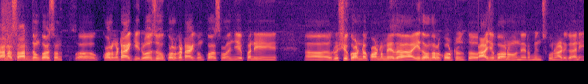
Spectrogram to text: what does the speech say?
తన స్వార్థం కోసం కొలకటాకి రోజు కొలకటాకి కోసం అని చెప్పని ఋషికొండ కొండ మీద ఐదు వందల కోట్లతో రాజభవనం నిర్మించుకున్నాడు కానీ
